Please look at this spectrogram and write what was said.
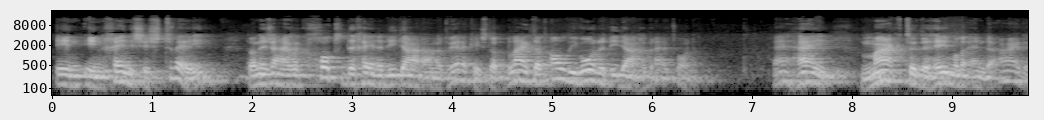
in, in Genesis 2, dan is eigenlijk God degene die daar aan het werk is. Dat blijkt uit al die woorden die daar gebruikt worden. hij maakte de hemelen en de aarde.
